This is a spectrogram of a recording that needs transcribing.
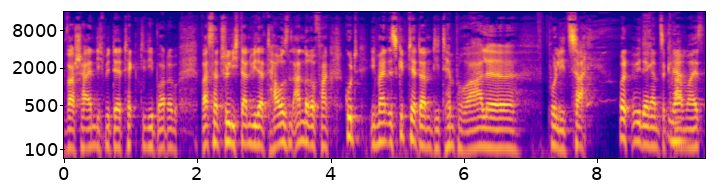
Wahrscheinlich mit der Tech, die die Bord, was natürlich dann wieder tausend andere Fragen. Gut, ich meine, es gibt ja dann die temporale Polizei Oder wie der ganze Kram Ja. heißt.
